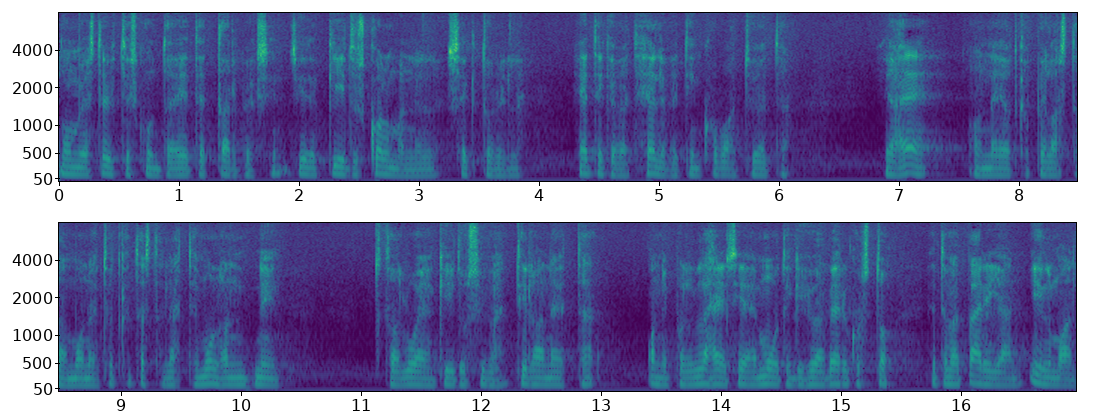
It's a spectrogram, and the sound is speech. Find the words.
mun mielestä yhteiskunta ei tee tarpeeksi. Siitä kiitos kolmannelle sektorille. He tekevät helvetin kovaa työtä. Ja he on ne, jotka pelastaa monet, jotka tästä lähtee. Mulla on nyt niin, tota, luojan kiitos, hyvä tilanne, että on niin paljon läheisiä ja muutenkin hyvä verkosto, että mä pärjään ilman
